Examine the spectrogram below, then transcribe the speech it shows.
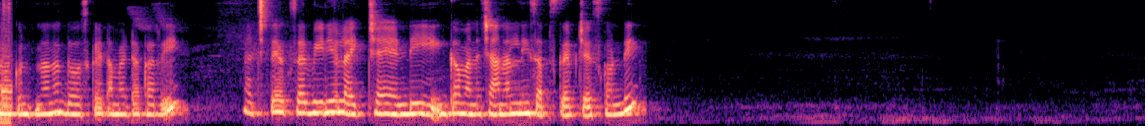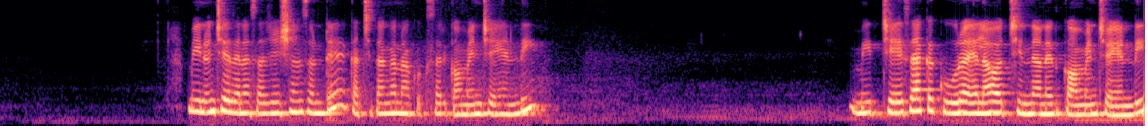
అనుకుంటున్నాను. దోసకాయ టమాటా కర్రీ. నచ్చితే ఒకసారి వీడియో లైక్ చేయండి. ఇంకా మన ఛానల్ని సబ్స్క్రైబ్ చేసుకోండి. మీ నుంచి ఏదైనా సజెషన్స్ ఉంటే ఖచ్చితంగా నాకు ఒకసారి కామెంట్ చేయండి. మీరు చేశాక కూర ఎలా వచ్చింది అనేది కామెంట్ చేయండి.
